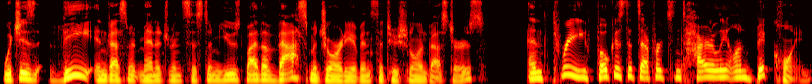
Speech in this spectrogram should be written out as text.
which is the investment management system used by the vast majority of institutional investors. And three, focused its efforts entirely on Bitcoin,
